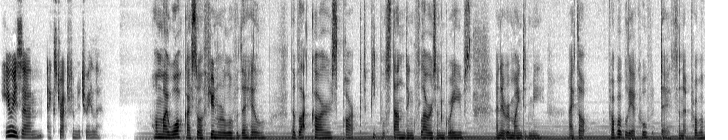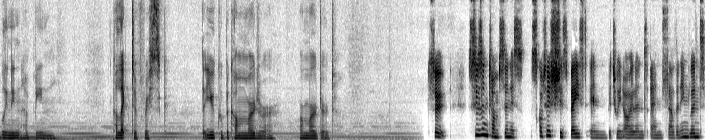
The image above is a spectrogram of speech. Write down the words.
here is um extract from the trailer. On my walk, I saw a funeral over the hill the black cars parked, people standing, flowers on graves, and it reminded me, I thought, probably a COVID death, and it probably needn't have been. Collective risk that you could become murderer or murdered. So, Susan Thomson is Scottish. She's based in between Ireland and Southern England.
